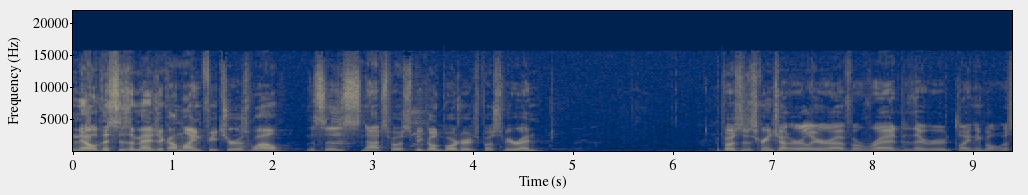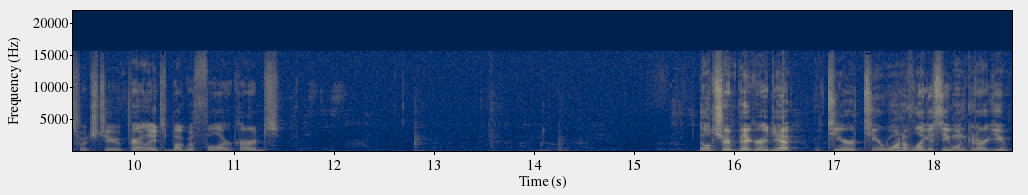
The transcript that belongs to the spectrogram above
No, this is a Magic Online feature as well. This is not supposed to be gold border. It's supposed to be red. We posted a screenshot earlier of a red. They were lightning bolt was switched to. Apparently, it's a bug with full art cards. Belcher and Pigrid, yep. Tier tier one of Legacy, one could argue.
